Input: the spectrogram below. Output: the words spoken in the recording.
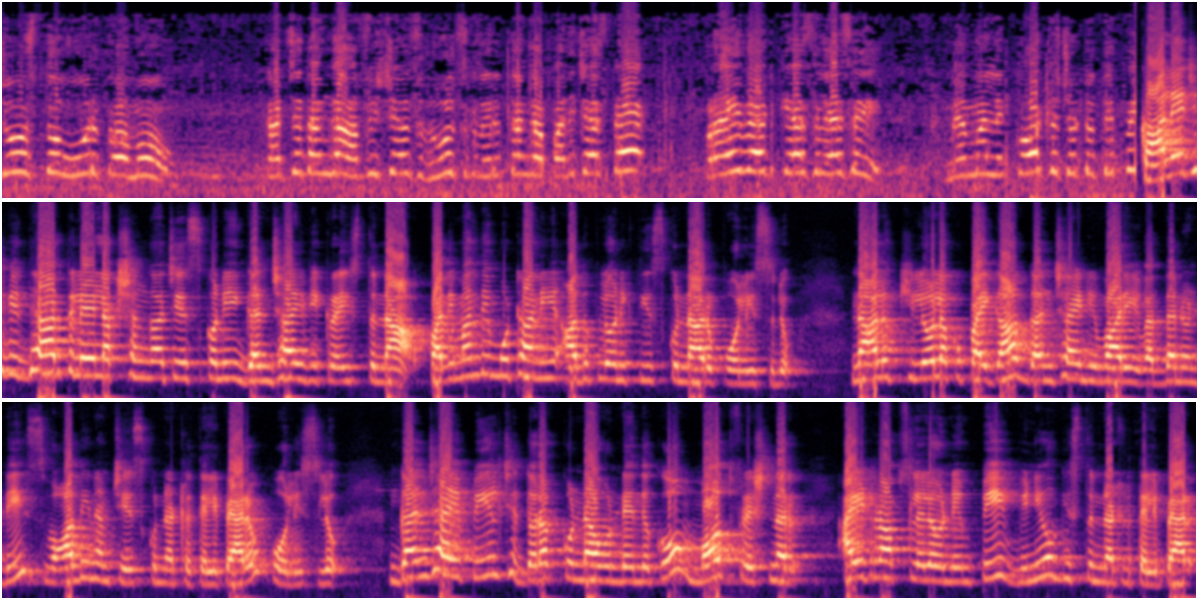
చూస్తూ ఊరుకోము. ఖచ్చితంగా అఫీషియల్స్ రూల్స్కు విరుద్ధంగా పనిచేస్తే ప్రైవేట్ కేసులు వేసి మిమ్మల్ని కోర్టు చుట్టూ తిప్పి కాలేజీ విద్యార్థులే లక్ష్యంగా చేసుకుని గంజాయి విక్రయిస్తున్న పది మంది ముఠాని అదుపులోనికి తీసుకున్నారు పోలీసులు. నాలుగు కిలోలకు పైగా గంజాయిని వారి వద్ద నుండి స్వాధీనం చేసుకున్నట్లు తెలిపారు పోలీసులు. గంజాయి పీల్చి దొరకకుండా ఉండేందుకు మౌత్ ఫ్రెషనర్ ఐ డ్రాప్స్లలో నింపి వినియోగిస్తున్నట్లు తెలిపారు.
